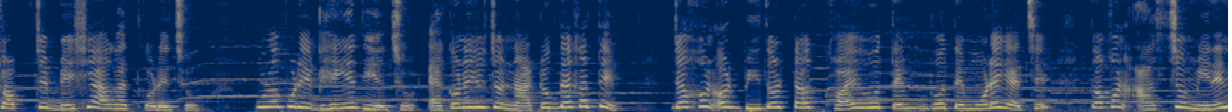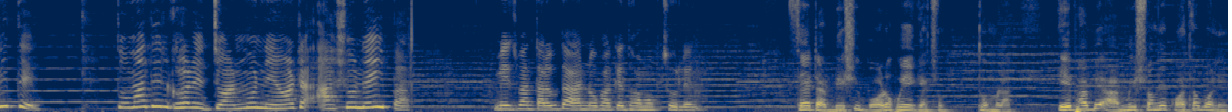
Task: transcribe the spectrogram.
সবচেয়ে বেশি আঘাত করেছ। পুরোপুরি ভেঙে দিয়েছ। এখন এসেছ নাটক দেখাতে? যখন ওর ভিতরটা ক্ষয় হতে হতে মরে গেছে, তখন আসছো মেনে নিতে? তোমাদের ঘরে জন্ম নেওয়াটা আসলেই পাপ। মেজবান তালুকদার নোভাকে ধমক ছুড়লেন। সেটা বেশি বড় হয়ে গেছো তোমরা। এভাবে আম্মির সঙ্গে কথা বলেন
